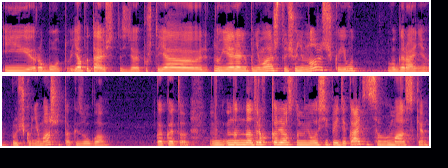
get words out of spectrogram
и работу. Я пытаюсь это сделать, потому что я, ну, я реально понимаю, что еще немножечко, и вот выгорание. Ручка мне машет так из-за угла. Как это, на, на трехколесном велосипеде катится в маске,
